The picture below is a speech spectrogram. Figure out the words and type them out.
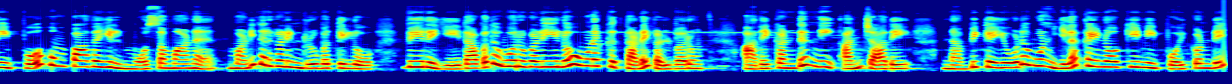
நீ போகும் பாதையில் மோசமான மனிதர்களின் ரூபத்திலோ வேறு ஏதாவது ஒரு வழியிலோ உனக்கு தடைகள் வரும். அதை கண்டு நீ அஞ்சாதே. நம்பிக்கையோடு உன் இலக்கை நோக்கி நீ போய்கொண்டே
